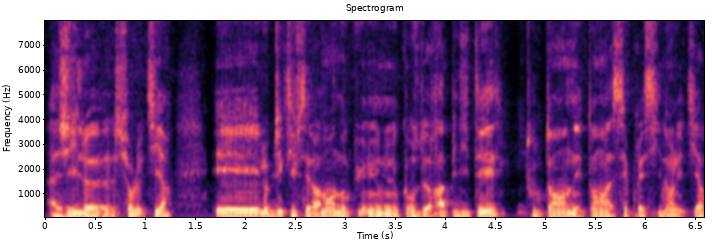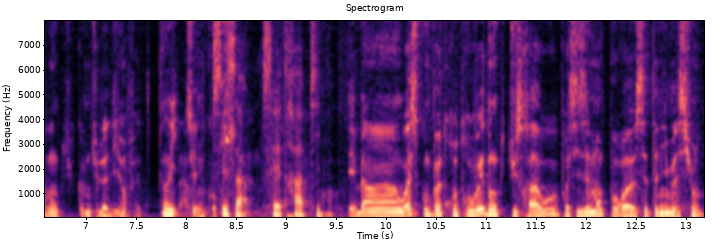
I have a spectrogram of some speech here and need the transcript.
agile sur le tir. Et l'objectif, c'est vraiment donc une course de rapidité, tout en étant assez précis dans les tirs. Donc, comme tu l'as dit en fait. Oui, c'est une course. C'est ça, c'est être rapide. Et eh ben, où est-ce qu'on peut te retrouver? Donc, tu seras où précisément pour cette animation?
